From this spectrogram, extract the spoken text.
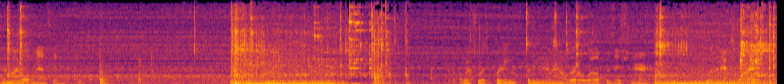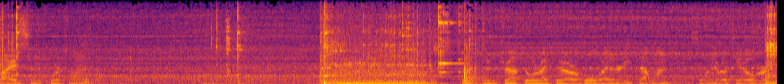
than my old method. which was putting putting them in a little weld positioner with an XY device and the torch on it. There's a trap door right there, or a hole right underneath that one. So when they rotate over, just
